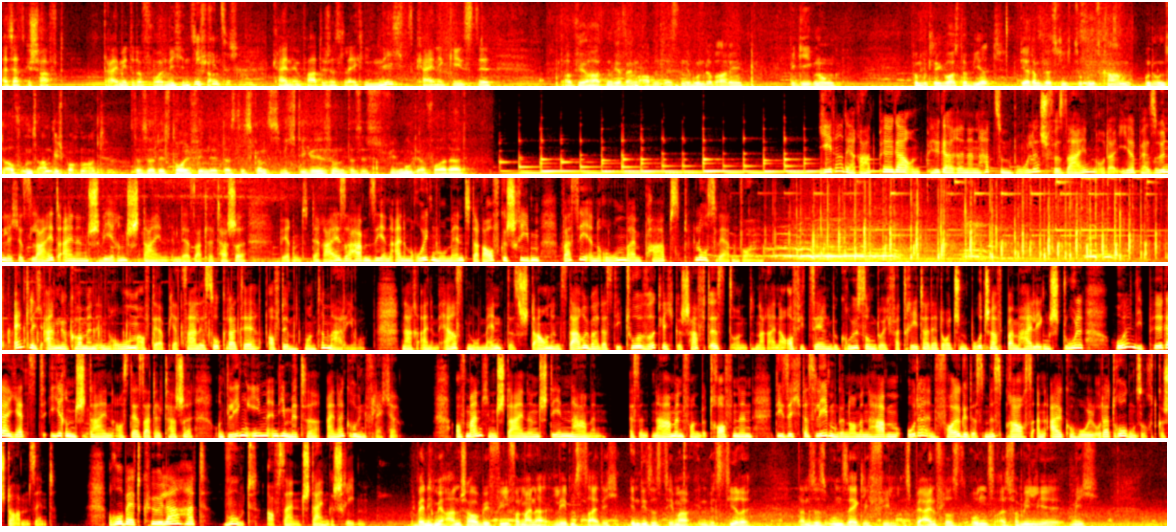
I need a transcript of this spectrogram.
also er hat es geschafft, drei Meter davor nicht hinzuschauen. Nicht hinzuschauen. Kein empathisches Lächeln, nichts, keine Geste. Dafür hatten wir beim Abendessen eine wunderbare Begegnung. Vermutlich war es der Wirt, der dann plötzlich zu uns kam und uns auf uns angesprochen hat. Dass er das toll findet, dass das ganz wichtig ist und dass es viel Mut erfordert. Jeder der Radpilger und Pilgerinnen hat symbolisch für sein oder ihr persönliches Leid einen schweren Stein in der Satteltasche. Während der Reise haben sie in einem ruhigen Moment darauf geschrieben, was sie in Rom beim Papst loswerden wollen. Endlich angekommen in Rom auf der Piazzale Socrate auf dem Monte Mario. Nach einem ersten Moment des Staunens darüber, dass die Tour wirklich geschafft ist und nach einer offiziellen Begrüßung durch Vertreter der deutschen Botschaft beim Heiligen Stuhl holen die Pilger jetzt ihren Stein aus der Satteltasche und legen ihn in die Mitte einer Grünfläche. Auf manchen Steinen stehen Namen. Es sind Namen von Betroffenen, die sich das Leben genommen haben oder infolge des Missbrauchs an Alkohol oder Drogensucht gestorben sind. Robert Köhler hat Wut auf seinen Stein geschrieben. Wenn ich mir anschaue, wie viel von meiner Lebenszeit ich in dieses Thema investiere, dann ist es unsäglich viel. Es beeinflusst uns als Familie, mich.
